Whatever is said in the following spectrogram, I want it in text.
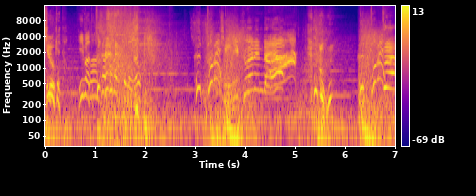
きろ。今任せろってのよ。吹っ飛べ。気に食わねえんだよ。吹っ飛べ。うわ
